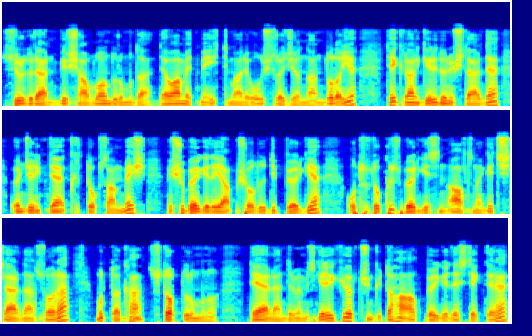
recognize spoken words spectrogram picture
sürdüren bir şablon durumu da devam etme ihtimali oluşturacağından dolayı tekrar geri dönüşlerde öncelikle 40-95 ve şu bölgede yapmış olduğu dip bölge 39 bölgesinin altına geçişlerden sonra mutlaka stop durumunu değerlendirmemiz gerekiyor. Çünkü daha alt bölge desteklere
